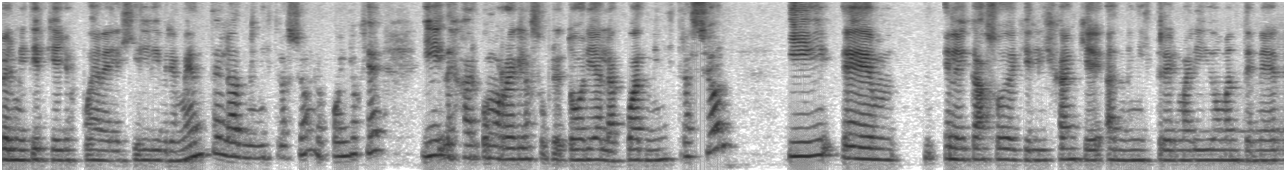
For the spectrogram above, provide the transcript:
permitir que ellos puedan elegir libremente la administración, los cónyuges, y dejar como regla supletoria la coadministración y em, en el caso de que elijan que administre el marido, mantener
